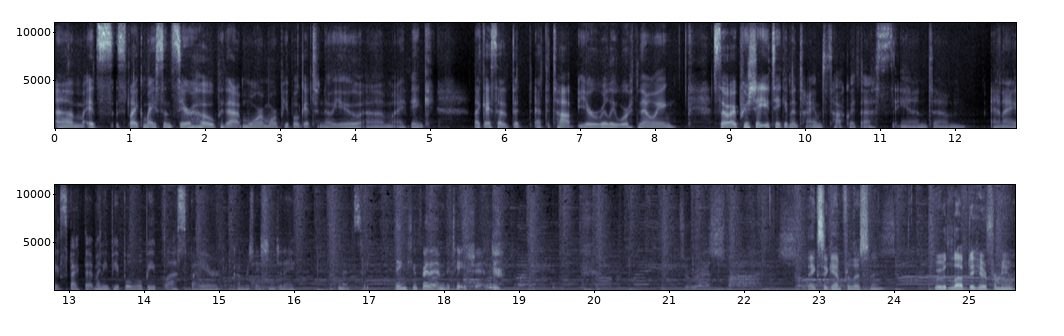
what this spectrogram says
Um, it's, it's like my sincere hope that more and more people get to know you. Um, I think, like I said at the, at the top, you're really worth knowing. So I appreciate you taking the time to talk with us. And, um, and I expect that many people will be blessed by your conversation today. that's sweet. Thank you for the invitation. Thanks again for listening. We would love to hear from you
